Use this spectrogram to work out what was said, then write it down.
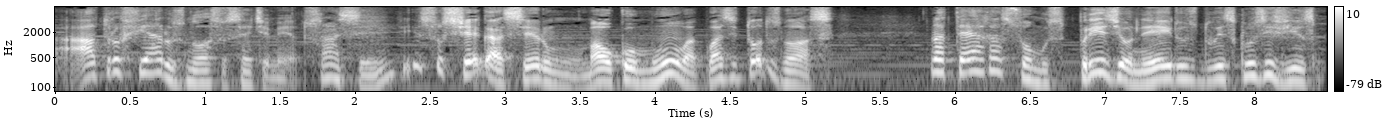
a atrofiar os nossos sentimentos. Ah, sim? Isso chega a ser um mal comum a quase todos nós. Na Terra, somos prisioneiros do exclusivismo.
